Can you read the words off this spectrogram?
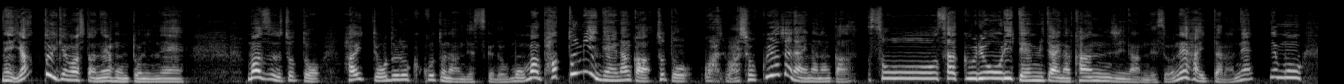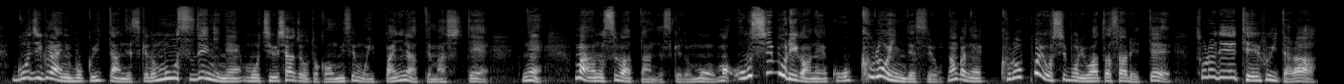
ね、やっと行けましたね、本当にね。まずちょっと入って驚くことなんですけども、まあパッと見ね、なんかちょっと和食屋じゃないな、なんか創作料理店みたいな感じなんですよね、入ったらね。でもう5時ぐらいに僕行ったんですけど、もうすでにね、もう駐車場とかお店もいっぱいになってまして、ね、まああの座ったんですけども、まあおしぼりがね、ここ黒いんですよ。なんかね、黒っぽいおしぼり渡されて、それで手拭いたら、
